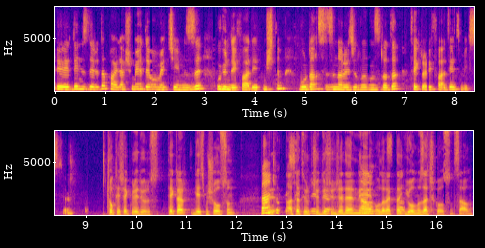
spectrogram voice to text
e, denizleri de paylaşmaya devam edeceğimizi bugün de ifade etmiştim. Buradan sizin aracılığınızla da tekrar ifade etmek istiyorum. Çok teşekkür ediyoruz. Tekrar geçmiş olsun. Ben Ee, çok teşekkür Atatürkçü ediyorum. Düşünce Derneği olun, olarak da olun. yolunuz açık olsun. Sağ olun.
